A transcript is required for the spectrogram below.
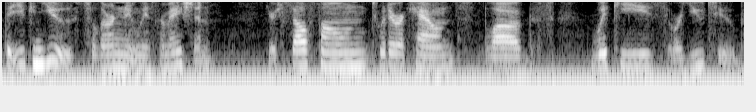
that you can use to learn new information. Your cell phone, Twitter account, blogs, wikis, or YouTube.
